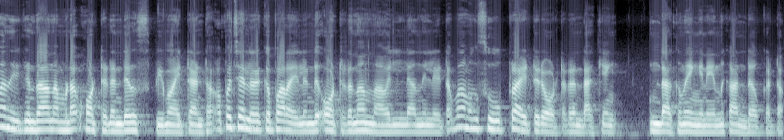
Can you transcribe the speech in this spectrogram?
വന്നിരിക്കുന്നത് നമ്മുടെ ഓട്ടടന്റെ റെസിപ്പിയുമായിട്ടാണ് കേട്ടോ അപ്പോൾ ചിലരൊക്കെ പറയലുണ്ട് ഓട്ടട നന്നാവില്ല എന്നില്ല കേട്ടോ അപ്പോൾ നമുക്ക് സൂപ്പറായിട്ടൊരു ഓട്ടട ഉണ്ടാക്കി ഉണ്ടാക്കുന്നത് എങ്ങനെയെന്ന് കണ്ടു നോക്കട്ടോ.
